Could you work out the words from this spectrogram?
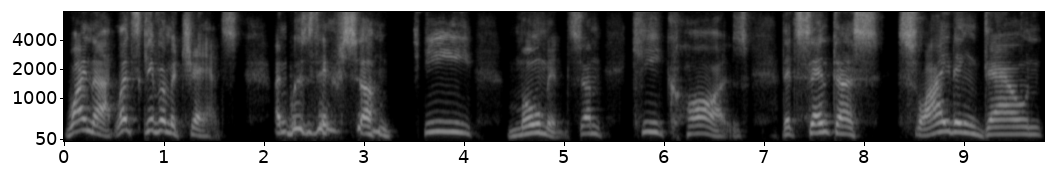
Why not? Let's give him a chance. And was there some key moment, some key cause that sent us sliding down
